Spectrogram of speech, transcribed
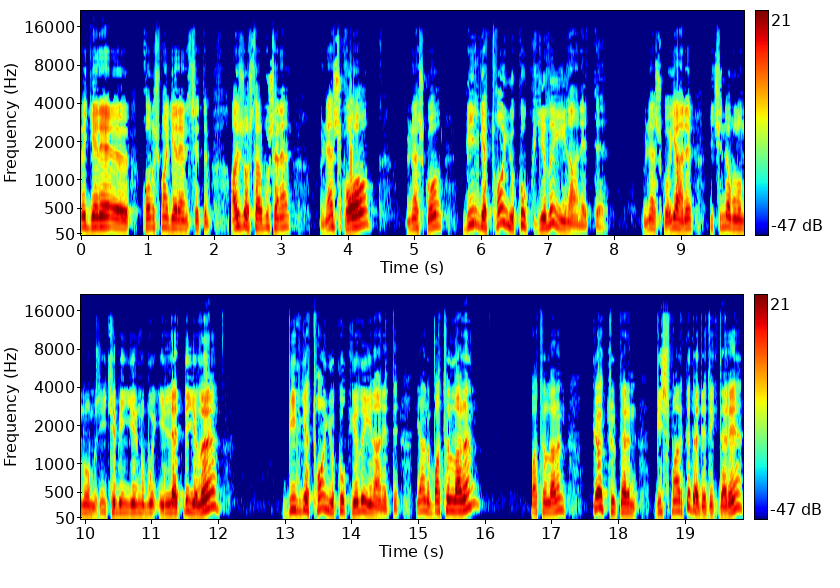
ve geri e, konuşma gereğini hissettim? Aziz dostlar bu sene UNESCO UNESCO Bilge Tonyukuk yılı ilan etti. UNESCO yani içinde bulunduğumuz 2020 bu illetli yılı Bilge Tonyukuk yılı ilan etti. Yani Batılıların Batılıların Göktürklerin Bismarck'ı da dedikleri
